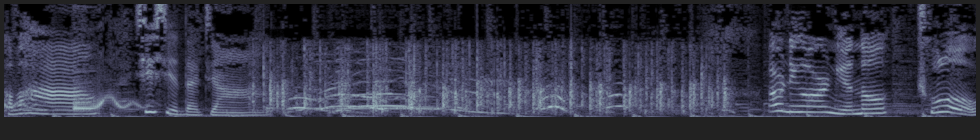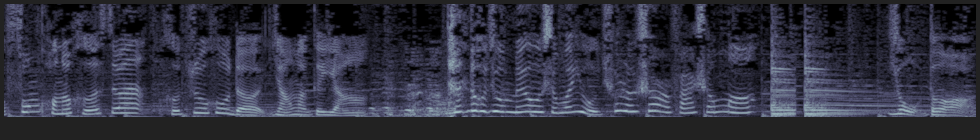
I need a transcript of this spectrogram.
好不好？谢谢大家。二零二二年呢，除了疯狂的核酸和最后的阳了个阳，难道就没有什么有趣的事儿发生吗？有的。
